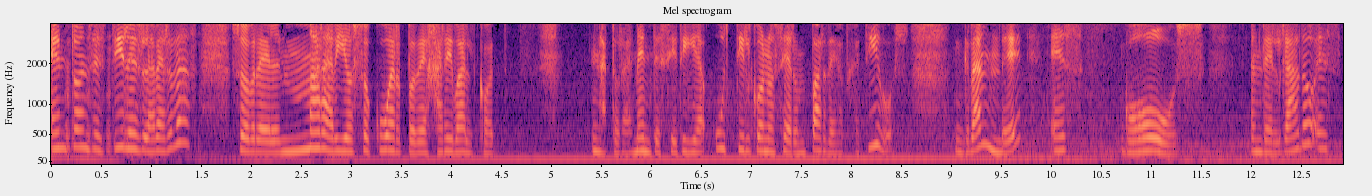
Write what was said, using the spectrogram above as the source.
Entonces diles la verdad sobre el maravilloso cuerpo de Harry Walcott. Naturalmente sería útil conocer un par de adjetivos. Grande es groß, delgado es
